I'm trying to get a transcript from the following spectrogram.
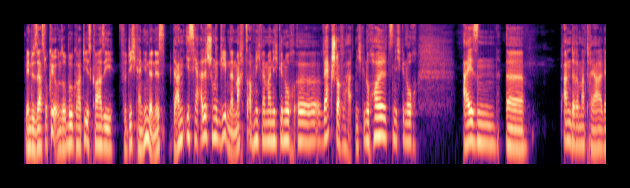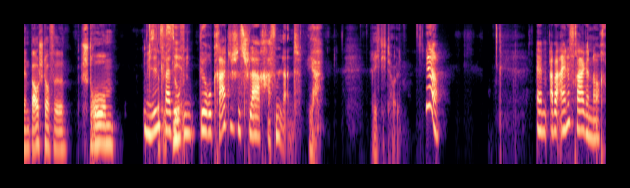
Wenn du sagst, okay, unsere Bürokratie ist quasi für dich kein Hindernis, dann ist ja alles schon gegeben. Dann macht's auch nicht, wenn man nicht genug äh, Werkstoffe hat, nicht genug Holz, nicht genug Eisen, äh, andere Materialien, Baustoffe, Strom. Wir sind Das quasi ein bürokratisches Schlaraffenland. Ja, richtig toll. Ja. Ähm, aber eine Frage noch.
